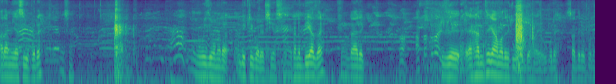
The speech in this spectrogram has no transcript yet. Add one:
আর আমি আছি উপরে। ওই যে ওনারা বিক্রি করে, ঠিক আছে। এখানে দেওয়া যায় ডাইরেক্ট যে এখান থেকে আমাদেরকে উঠাতে হয় উপরে, ছাদের উপরে।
